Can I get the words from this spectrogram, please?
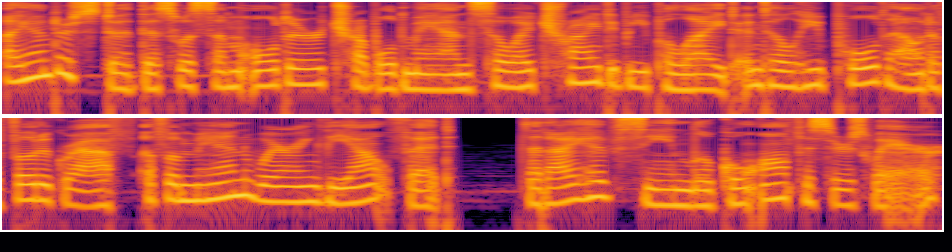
I understood this was some older, troubled man, so I tried to be polite until he pulled out a photograph of a man wearing the outfit that I have seen local officers wear.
